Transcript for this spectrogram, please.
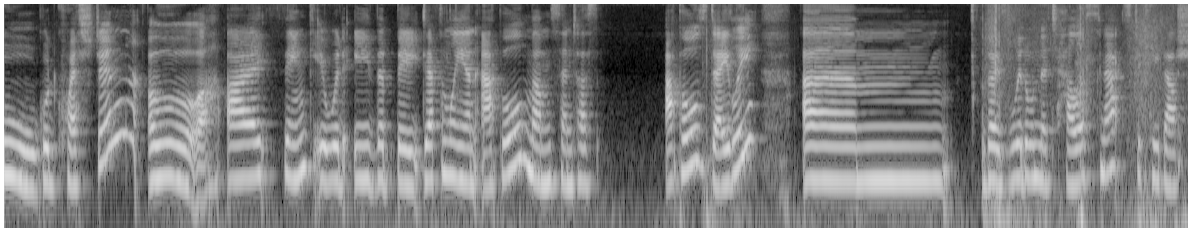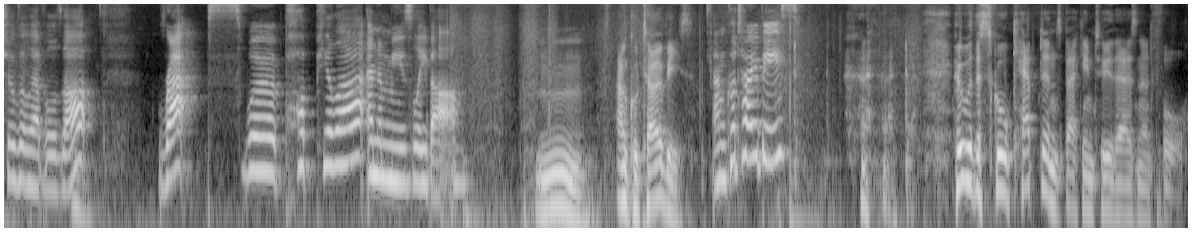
Ooh, good question. Oh, I think it would either be definitely an apple. Mum sent us apples daily. Um, those little Nutella snacks to keep our sugar levels up. Wraps were popular and a muesli bar. Uncle Toby's. Uncle Toby's. Who were the school captains back in 2004?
